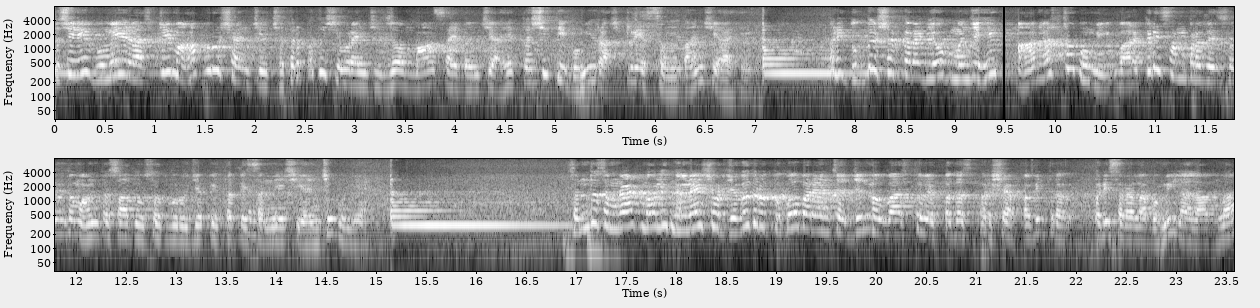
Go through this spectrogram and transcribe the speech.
तशी ही भूमी राष्ट्रीय महापुरुषांची छत्रपती शिवरायांची जो मा साहेबांची आहे तशी ती भूमी राष्ट्रीय संतांची आहे. आणि दुग्ध शर्करा योग म्हणजे ही महाराष्ट्र भूमी वारकरी संप्रदाय संत महंत साधू सद्गुरु जपी तपे संन्यासी यांची भूमी आहे. संत सम्राट मौली ज्ञानेश्वर जगद्गुरु तुकोबार यांचा जन्म वास्तव्य पदस्पर्शा पवित्र परिसराला भूमीला लाभला.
